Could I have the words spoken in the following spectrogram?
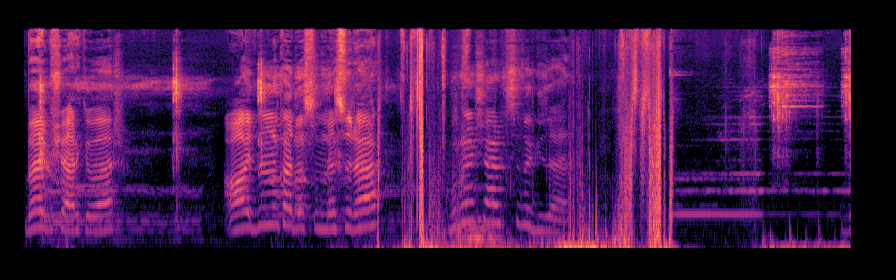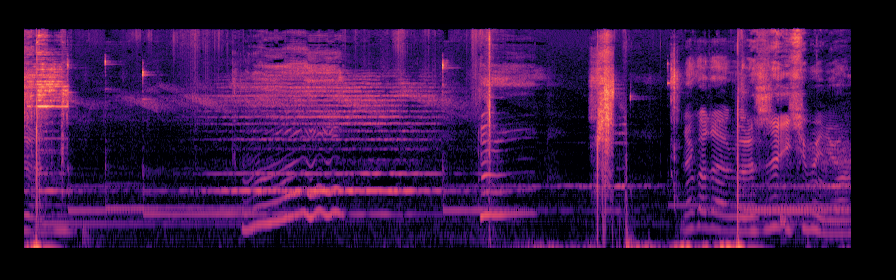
Böyle bir şarkı var. Aydınlık Adası'nda sıra. Buranın şarkısı da güzel. 2000 ya. ya.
